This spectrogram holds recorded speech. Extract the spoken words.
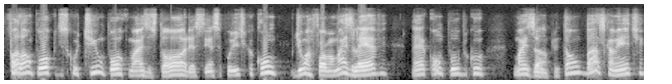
falar um pouco, discutir um pouco mais história, ciência política com, de uma forma mais leve, né, com o público mais amplo. Então, basicamente,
